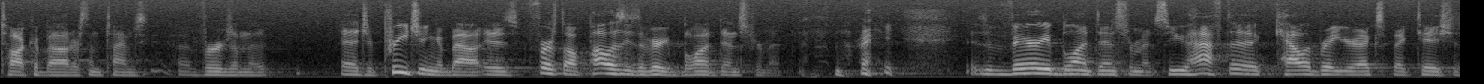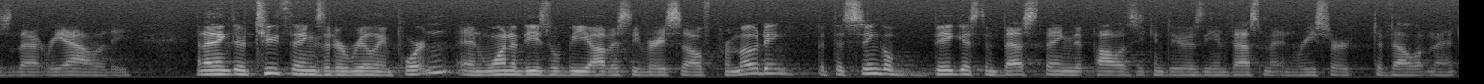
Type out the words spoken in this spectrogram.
talk about or sometimes uh, verge on the edge of preaching about is first off, policy is a very blunt instrument, right? It's a very blunt instrument, so you have to calibrate your expectations to that reality. And I think there are two things that are really important, and one of these will be obviously very self promoting, but the single biggest and best thing that policy can do is the investment in research development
